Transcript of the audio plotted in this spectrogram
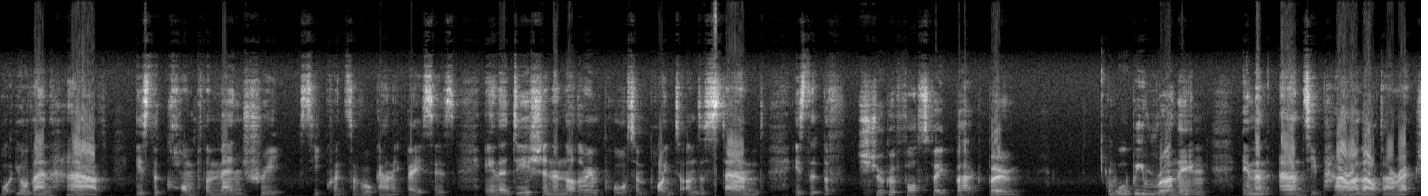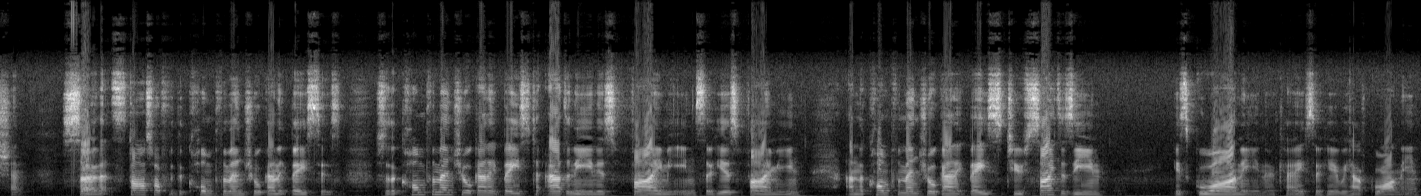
what you'll then have is the complementary sequence of organic bases. In addition, another important point to understand is that the sugar phosphate backbone will be running in an anti-parallel direction. So let's start off with the complementary organic bases. So the complementary organic base to adenine is thymine, so here's thymine and the complementary organic base to cytosine is guanine, okay? So here we have guanine,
